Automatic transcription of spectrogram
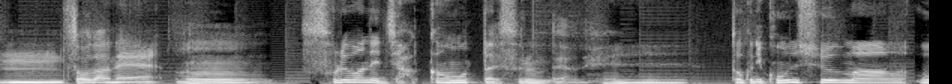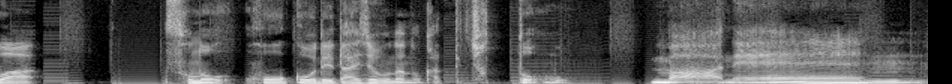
うんそうだね。うん。それはね若干思ったりするんだよね。特にコンシューマーはその方向で大丈夫なのかってちょっと思う。まあね、うん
